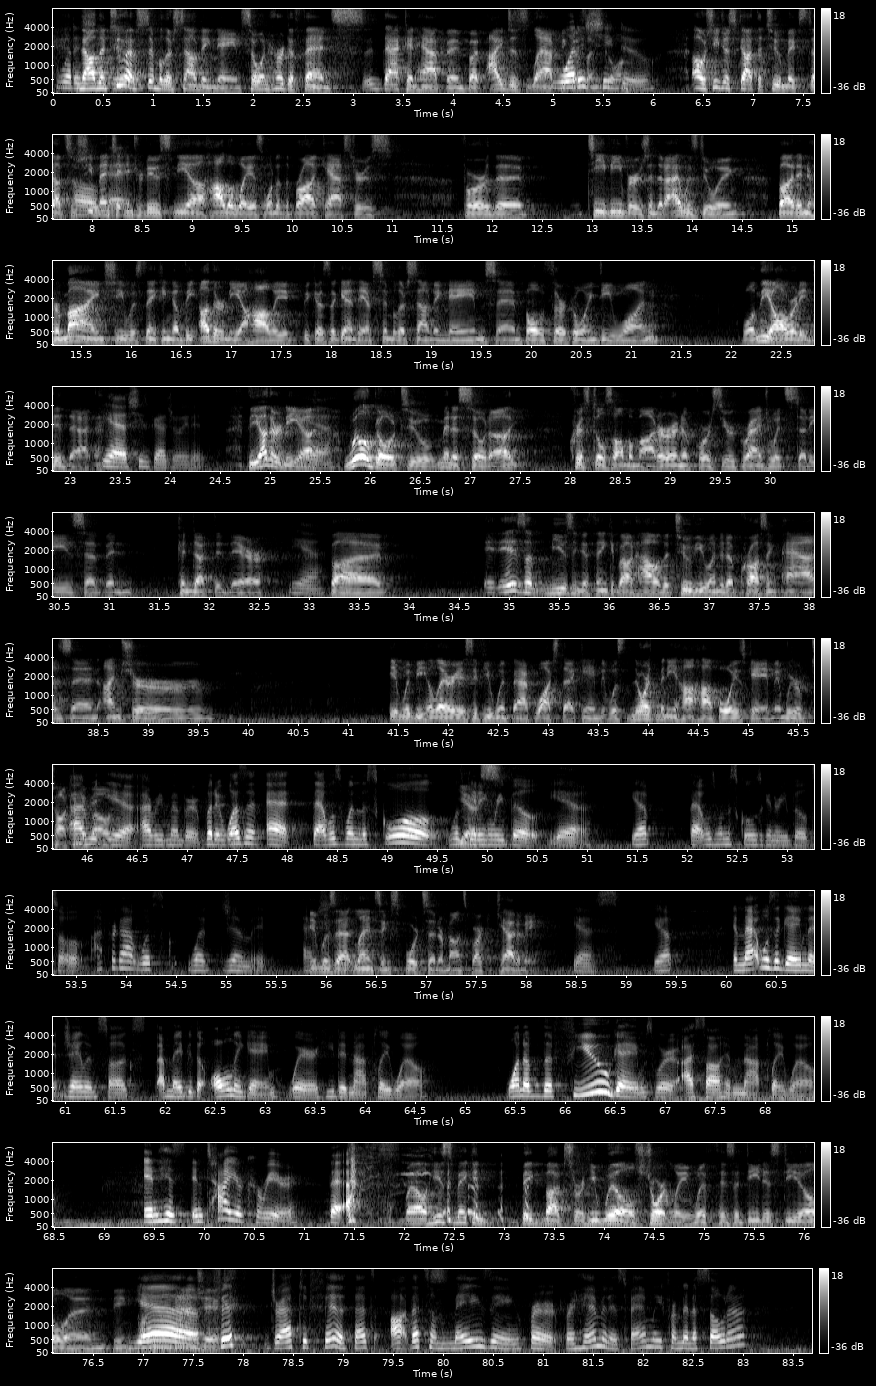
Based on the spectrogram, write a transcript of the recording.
now the two do? have similar sounding names, so in her defense, that can happen. But I just laughed because What did I'm she going. do? Oh, she just got the two mixed up. So she Oh, meant to introduce Nia Holloway as one of the broadcasters for the TV version that I was doing. But in her mind, she was thinking of the other Nia Holly because, again, they have similar sounding names and both are going D1. Well, Nia already did that. Yeah, she's graduated. The other Nia Yeah. will go to Minnesota, Crystal's alma mater, and of course, your graduate studies have been conducted there. Yeah. But it is amusing to think about how the two of you ended up crossing paths, and I'm sure it would be hilarious if you went back watched that game. It was the North Minnehaha boys game, and we were talking re- about yeah, I remember. But it wasn't at that was when the school was Yes. getting rebuilt. Yeah. Yep. That was when the school was getting rebuilt. So I forgot what's what gym it it was at Lansing Sports Center, Mounds Park Academy. Yes. Yep. And that was a game that Jalen Suggs, uh, maybe the only game where he did not play well. One of the few games where I saw him not play well in his entire career. That well, he's making big bucks, or he will shortly, with his Adidas deal and being part yeah, of the Magic. fifth drafted fifth. That's that's amazing for for him and his family. For Minnesota,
